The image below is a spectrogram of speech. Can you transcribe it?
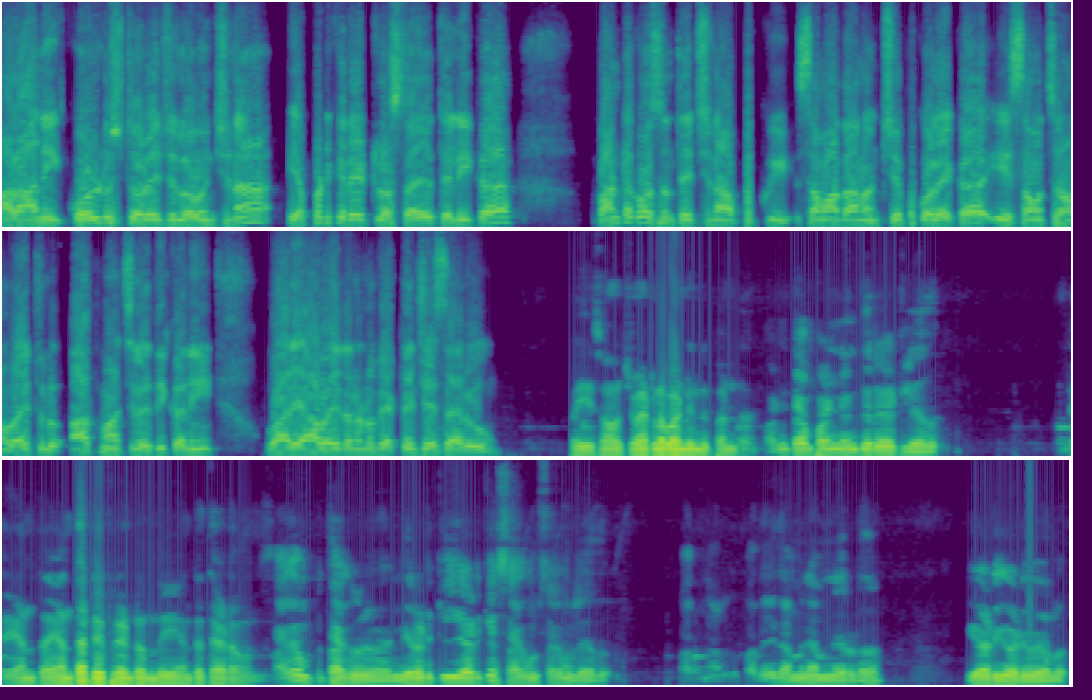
అలా అని కోల్డ్ స్టోరేజ్లో ఉంచినా ఎప్పటికి రేట్లు వస్తాయో తెలియక పంట కోసం తెచ్చిన అప్పుకి సమాధానం చెప్పుకోలేక ఈ సంవత్సరం రైతులు ఆత్మహత్యలు ఎదికని వారి ఆవేదనను వ్యక్తం చేశారు. ఈ సంవత్సరం ఎట్లా పండింది పంట? పంట పండింది రేట్ లేదు. అంటే ఎంత ఎంత డిఫరెంట్ ఉంది? ఎంత తేడా ఉంది? సగం తగు నీరుడికి ఏడుకి సగం సగం లేదు. పద్నాలుగు పదహైదు అమ్మినాం నీరుడు. ఏడు ఏడు వేలు.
